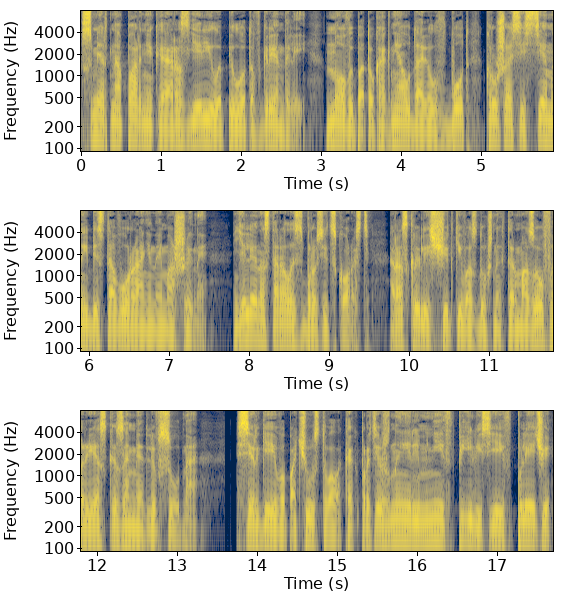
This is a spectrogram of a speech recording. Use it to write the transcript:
Смерть напарника разъярила пилотов Гренделей. Новый поток огня ударил в бот, круша системы и без того раненой машины. Елена старалась сбросить скорость. Раскрылись щитки воздушных тормозов, резко замедлив судно. Сергеева почувствовала, как протяжные ремни впились ей в плечи,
